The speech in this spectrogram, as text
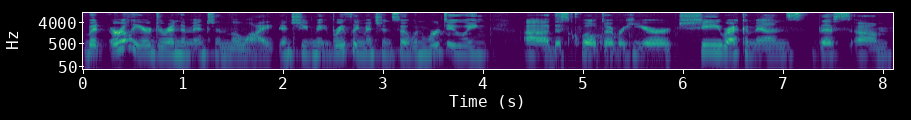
But earlier, Dorinda mentioned the light, and she ma- briefly mentioned so when we're doing uh, this quilt over here, she recommends this um,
